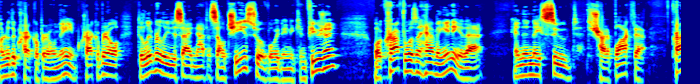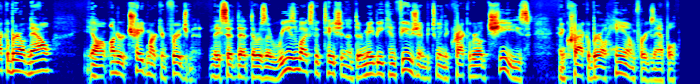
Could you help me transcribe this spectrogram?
under the Cracker Barrel name. Cracker Barrel deliberately decided not to sell cheese to avoid any confusion. Well, Kraft wasn't having any of that, and then they sued to try to block that. Cracker Barrel now uh, under trademark infringement. They said that there was a reasonable expectation that there may be confusion between the Cracker Barrel cheese and Cracker Barrel ham, for example,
